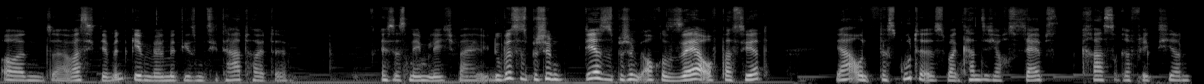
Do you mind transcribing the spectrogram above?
Und äh, was ich dir mitgeben will mit diesem Zitat heute, ist es nämlich, weil du bist es bestimmt, dir ist es bestimmt auch sehr oft passiert. Ja, und das Gute ist, man kann sich auch selbst krass reflektieren,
